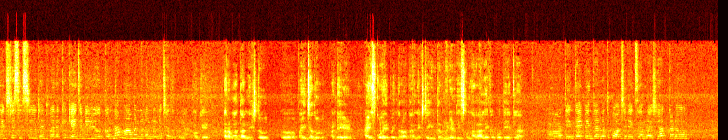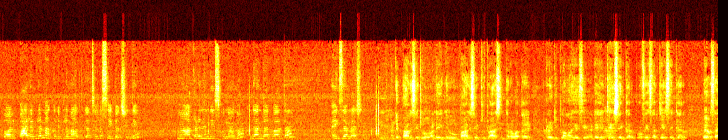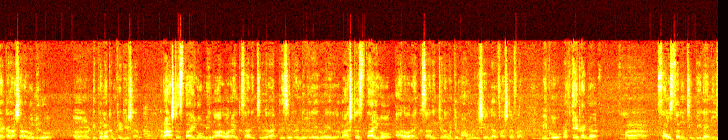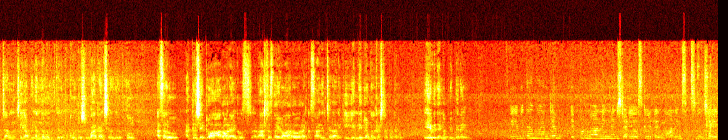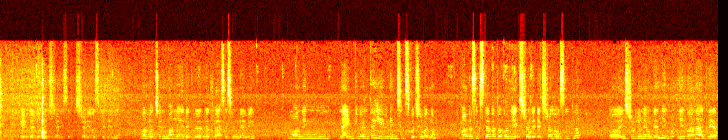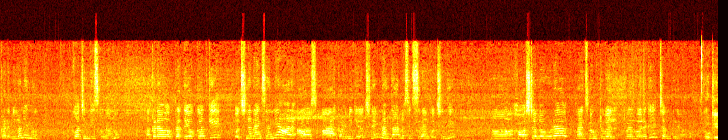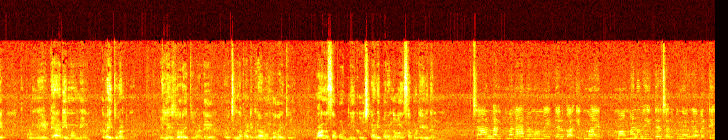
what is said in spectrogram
నెక్స్ట్ సిక్స్త్ టెన్త్ వరకు కేజీబీవీ ఊరుకొండ మా మండలంలోనే చదువుకున్నాను. ఓకే. తర్వాత నెక్స్ట్ పై చదువులు. అంటే హై స్కూల్ అయిపోయిన తర్వాత నెక్స్ట్ ఇంటర్మీడియట్ తీసుకున్నారా? లేకపోతే ఎట్లా? టెన్త్ అయిపోయిన తర్వాత పాలిసెట్ ఎగ్జామ్ రాసా అక్కడ పాల్ పాలెంలో నాకు డిప్లొమా అగ్రికల్చర్లో సీట్ వచ్చింది. అక్కడ నేను తీసుకున్నాను. దాని తర్వాత ఎగ్జామ్ రాశాను ఉమ్, అంటే పాలిసెట్లో అంటే మీరు పాలిసెట్లు రాసిన తర్వాత అక్కడ డిప్లొమా చేసి అంటే జయశంకర్ ప్రొఫెసర్ జయశంకర్ వ్యవసాయ కళాశాలలో మీరు డిప్లొమా కంప్లీట్ చేసినారు. రాష్ట్ర స్థాయిలో మీరు ఆరవ ర్యాంక్ సాధించారు కదా అగ్రిసెట్ రెండు వేల ఇరవై ఐదు. రాష్ట్ర స్థాయిలో ఆరవ ర్యాంక్ సాధించడం అంటే మామూలు విషయం కాదు ఫస్ట్ ఆఫ్ ఆల్ మీకు ప్రత్యేకంగా మా సంస్థ నుంచి బీ నైన్ న్యూస్ ఛానల్ నుంచి అభినందనలు తెలుపుకుంటూ శుభాకాంక్షలు తెలుపుతూ అసలు అగ్రిషెట్లో ఆరో ర్యాంకు రాష్ట్ర స్థాయిలో ఆరో ర్యాంకు సాధించడానికి ఎన్ని గంటలు కష్టపడ్డారు? ఏ విధంగా ప్రిపేర్ అయ్యారు? ఏ విధంగా అంటే ఎప్పుడు మార్నింగ్ నేను స్టడీ హౌస్కి వెళ్ళేది. మార్నింగ్ సిక్స్ నుంచి ఎయిట్ ఎయిట్ థర్టీ వరకు స్టడీ స్టడీ హౌస్కి వెళ్ళేది. మళ్ళీ వచ్చేది మళ్ళీ రెగ్యులర్గా క్లాసెస్ ఉండేవి. మార్నింగ్ నైన్కి వెళ్తే ఈవినింగ్ సిక్స్కి వచ్చేవాళ్ళం. మళ్ళీ సిక్స్ తర్వాత కొన్ని ఎక్స్ట్రా ఎక్స్ట్రా హౌస్ ఇట్లా ఇన్స్టిట్యూట్లోనే ఉండేది. నిర్వ- నిర్వాణ అగ్రి అకాడమీలో నేను కోచింగ్ తీసుకున్నాను. అక్కడ ప్రతి ఒక్కరికి వచ్చిన ర్యాంక్స్ అన్నీ ఆ- అకాడమీకే వచ్చినాయి. నాకు దాంట్లో సిక్స్త్ ర్యాంక్ వచ్చింది. హాస్టల్లో కూడా మ్యాక్సిమం ట్వెల్వ్ ట్వెల్వ్ వరకు చదువుకునేవాళ్ళం. ఓకే. ఇప్పుడు మీ డాడీ మమ్మీ రైతులు అంటున్నారు. విలేజ్లో రైతులు అంటే చిన్నపాటి గ్రామంలో రైతులు. వాళ్ళ సపోర్ట్ నీకు స్టడీ పరంగా వాళ్ళ సపోర్ట్ ఏ విధంగా చాలా మా నాన్న మా అమ్మ ఇద్దరు మా మా అమ్మ నాన్న ఇద్దరు చదువుకున్నారు కాబట్టి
